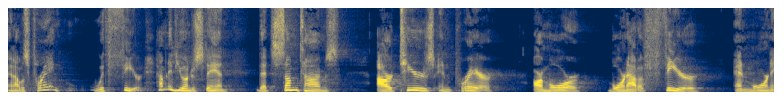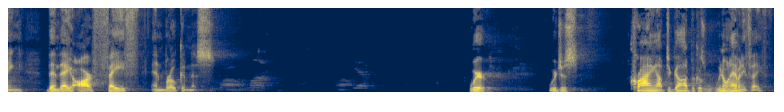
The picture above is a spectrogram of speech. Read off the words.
And I was praying with fear. How many of you understand that sometimes our tears in prayer are more born out of fear and mourning than they are faith and brokenness? We're, we're just crying out to God because we don't have any faith.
